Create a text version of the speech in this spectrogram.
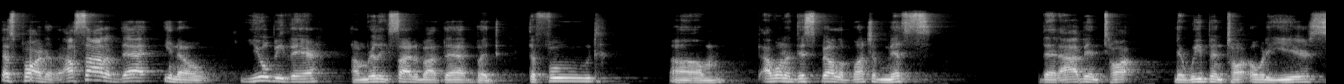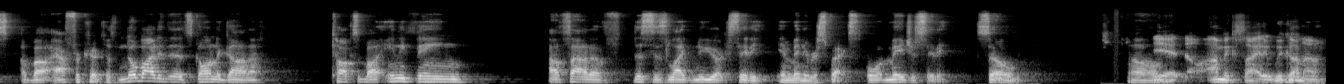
that's part of it. Outside of that, you know, you'll be there. I'm really excited about that. But the food, um, I want to dispel a bunch of myths that I've been taught that we've been taught over the years about Africa because nobody that's gone to Ghana talks about anything outside of this is like New York City in many respects or a major city. So um, yeah, no, I'm excited. We're gonna,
